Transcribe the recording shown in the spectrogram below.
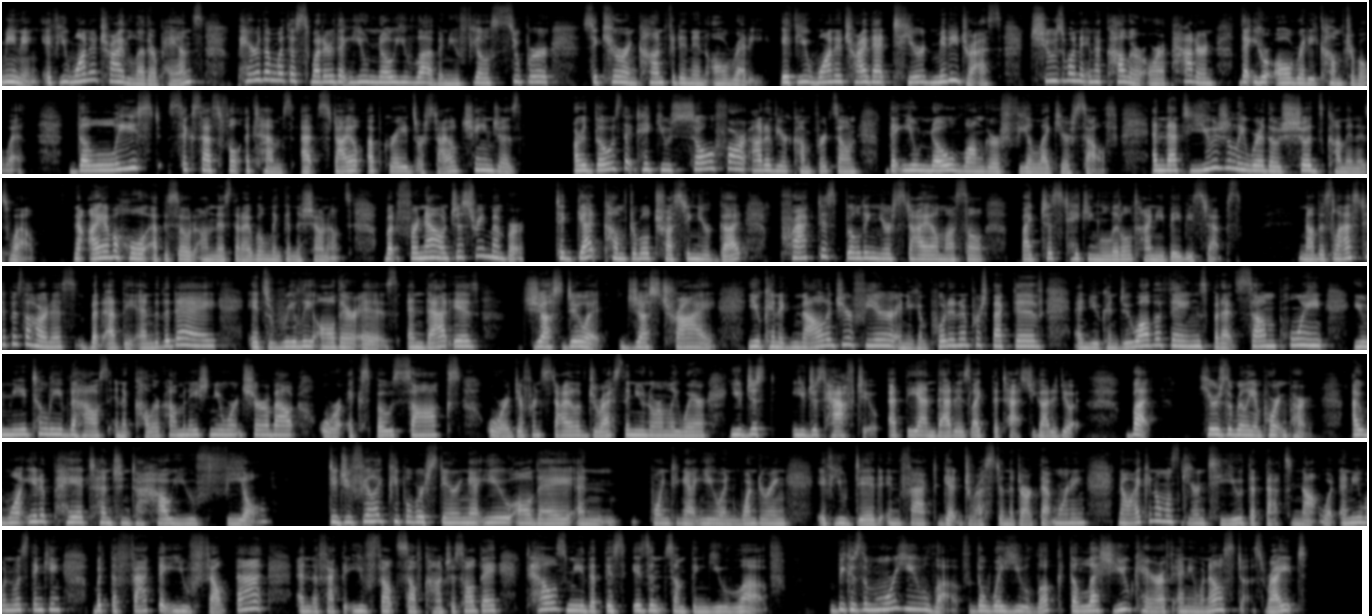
Meaning, if you want to try leather pants, pair them with a sweater that you know you love and you feel super secure and confident in already. If you want to try that tiered midi dress, choose one in a color or a pattern that you're already comfortable with. The least successful attempts at style upgrades or style changes are those that take you so far out of your comfort zone that you no longer feel like yourself. And that's usually where those shoulds come in as well. Now, I have a whole episode on this that I will link in the show notes. But for now, just remember to get comfortable trusting your gut, practice building your style muscle by just taking little tiny baby steps. Now, this last tip is the hardest, but at the end of the day, it's really all there is. And that is just do it. Just try. You can acknowledge your fear and you can put it in perspective and you can do all the things, but at some point, you need to leave the house in a color combination you weren't sure about, or exposed socks, or a different style of dress than you normally wear. You just, you just have to. At the end, that is like the test. You got to do it. But here's the really important part I want you to pay attention to how you feel. Did you feel like people were staring at you all day and pointing at you and wondering if you did, in fact, get dressed in the dark that morning? Now, I can almost guarantee you that that's not what anyone was thinking. But the fact that you felt that and the fact that you felt self conscious all day tells me that this isn't something you love. Because the more you love the way you look, the less you care if anyone else does, right?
